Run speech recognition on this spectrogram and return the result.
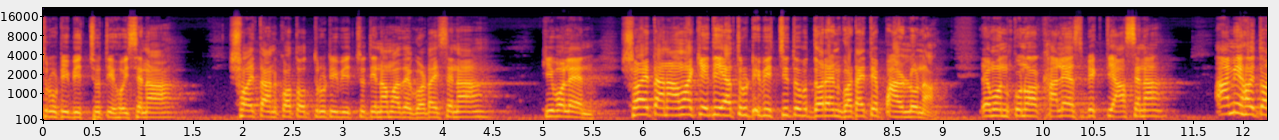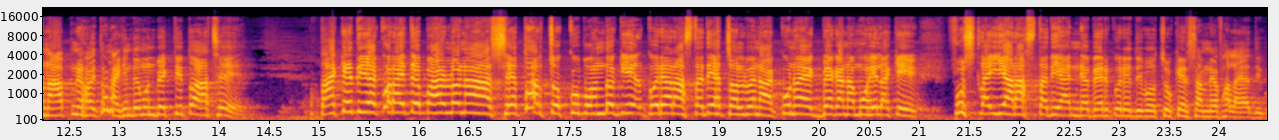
ত্রুটি বিচ্যুতি হয়েছে না? শয়তান কত ত্রুটি বিচ্যুতি নামাজে ঘটাইছে না? কি বলেন? শয়তান আমাকে দিয়ে ত্রুটি বিচ্যুতি ধরেন ঘটাইতে পারল না। এমন কোনো খালেস ব্যক্তি আছে না? আমি হয়তো না আপনি হয়তো না কিন্তু এমন ব্যক্তি তো আছে। তাকে দিয়ে করাইতে পারল না সে তো আর চক্ষু বন্ধ করে রাস্তা দিয়ে চলবে না। কোনো এক বেগানা মহিলাকে ফুসলাইয়া রাস্তা দিয়ে আন্যা বের করে দিব চোখের সামনে ফালাইয়া দিব।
